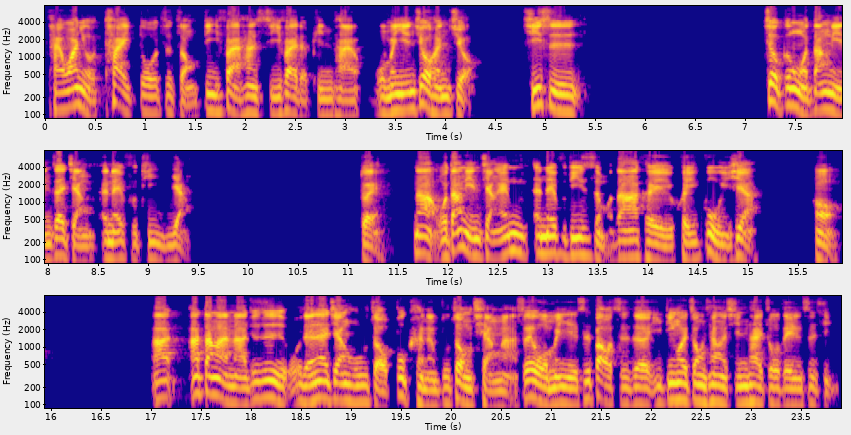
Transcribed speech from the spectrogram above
台湾有太多这种 DeFi 和 Cfi 的平台，我们研究很久，其实就跟我当年在讲 NFT 一样。对，那我当年讲 M NFT 是什么？大家可以回顾一下哦。啊啊，当然啦，就是我人在江湖走，不可能不中枪啊，所以我们也是抱持着一定会中枪的心态做这件事情。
